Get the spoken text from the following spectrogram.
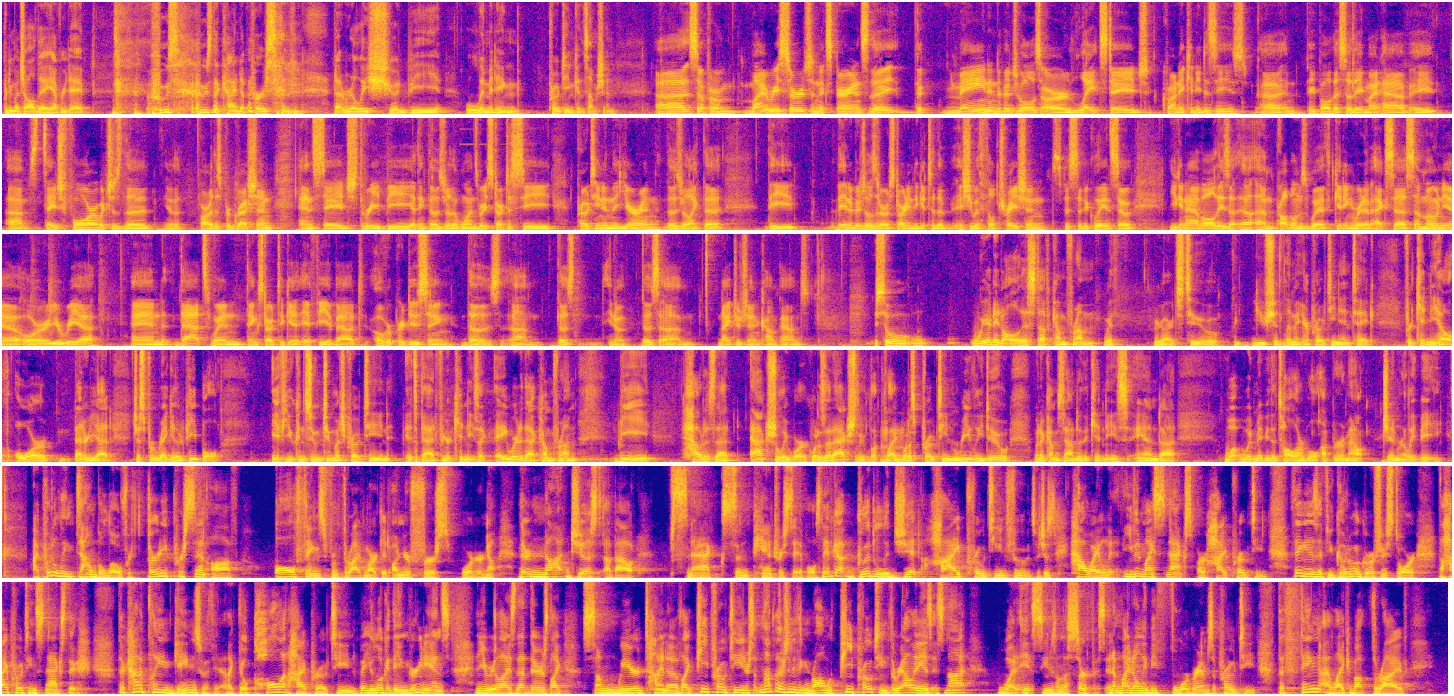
pretty much all day, every day. who's who's the kind of person that really should be limiting protein consumption? Uh, so, from my research and experience, the the main individuals are late stage chronic kidney disease uh, people. So they might have a um, stage four, which is the you know the farthest progression, and stage three B. I think those are the ones where you start to see protein in the urine. Those are like the the the individuals that are starting to get to the issue with filtration specifically. And so you can have all these uh, um, problems with getting rid of excess ammonia or urea. And that's when things start to get iffy about overproducing those um, those you know those um, nitrogen compounds. So, where did all of this stuff come from with regards to you should limit your protein intake for kidney health, or better yet, just for regular people? if you consume too much protein, it's bad for your kidneys. Like, A, where did that come from? B, how does that actually work? What does that actually look mm-hmm. like? What does protein really do when it comes down to the kidneys? And uh, what would maybe the tolerable upper amount generally be? I put a link down below for 30% off all things from Thrive Market on your first order. Now, they're not just about snacks and pantry staples. They've got good, legit high protein foods, which is how I live. Even my snacks are high protein. Thing is, if you go to a grocery store, the high protein snacks, they're, they're kind of playing games with you. Like they'll call it high protein, but you look at the ingredients and you realize that there's like some weird kind of like pea protein or something. Not that there's anything wrong with pea protein, but the reality is it's not what it seems on the surface. And it might only be four grams of protein. The thing I like about Thrive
